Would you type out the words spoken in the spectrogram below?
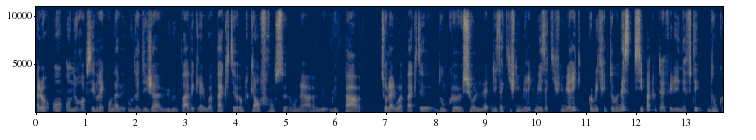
Alors en, Europe, c'est vrai qu'on on a déjà eu le pas avec la loi Pacte, en tout cas en France, on a le, pas sur la loi Pacte, donc sur les actifs numériques, mais les actifs numériques, comme les crypto-monnaies, c'est pas tout à fait les NFT. Donc,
